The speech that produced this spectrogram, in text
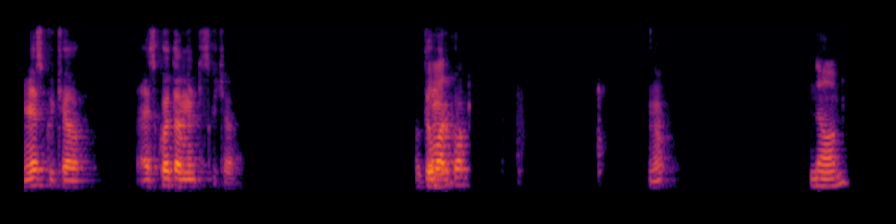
He escuchado, escuetamente escuchado. ¿Tú, Marco? ¿No? No.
